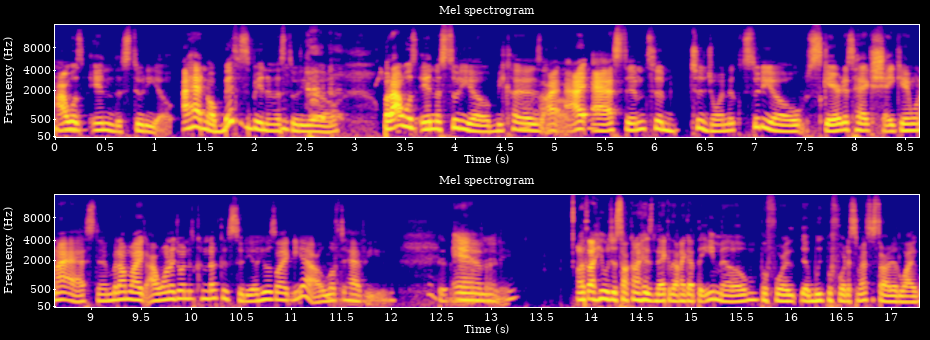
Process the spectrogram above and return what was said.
I mm-hmm. was in the studio. I had no business being in the studio, but I was in the studio because I, I asked him to to join the studio, scared as heck, shaking when I asked him. But I'm like, I want to join the conducting studio. He was like, Yeah, I'd love to have you. And I thought he was just talking on his neck. And then I got the email before the week before the semester started, like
